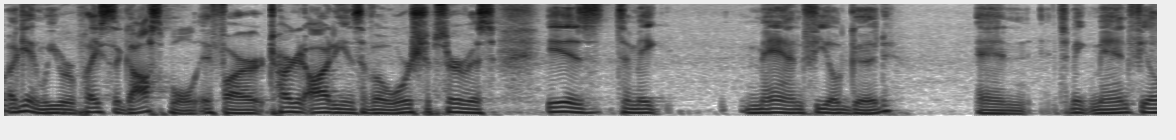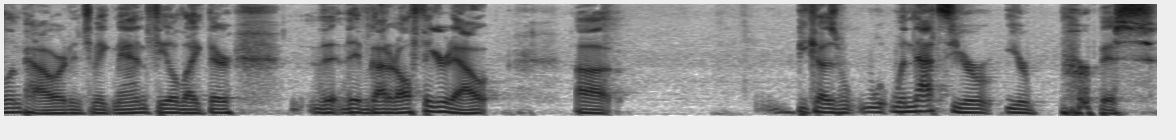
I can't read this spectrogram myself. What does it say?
again we replace the gospel if our target audience of a worship service is to make man feel good and to make man feel empowered and to make man feel like they're they've got it all figured out. Uh, because w- when that's your your purpose,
